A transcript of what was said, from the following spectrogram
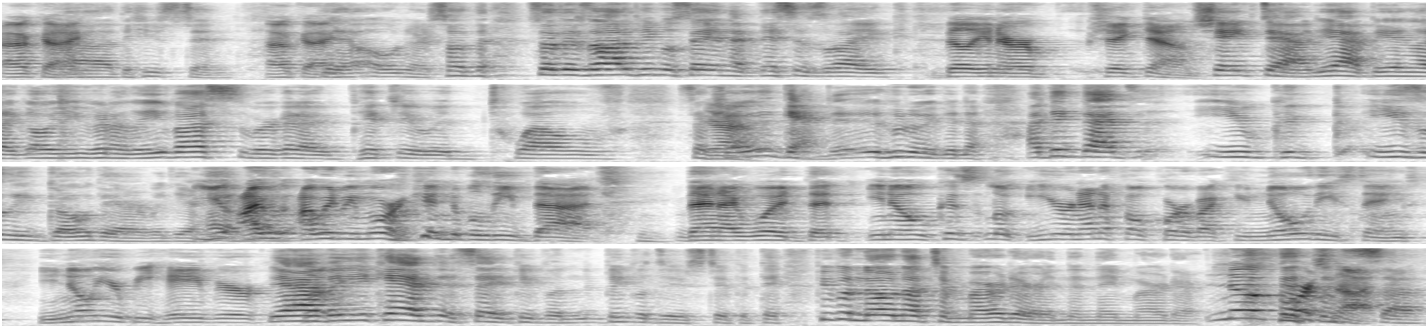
Okay. uh, the Houston, Okay. the owner. So the, so there's a lot of people saying that this is like Billionaire shakedown. shakedown, yeah, being like, oh, you're gonna leave us? We're gonna pitch you with twelve sexual. Yeah. Again, who don't even know? I think that you could easily go there with your You. I, I would be more akin to believe that than I would that you know because look you're an NFL quarterback you know these things you know your behavior yeah, but you can't say people people do stupid things. People know not to murder, and then they murder. no of course not So,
